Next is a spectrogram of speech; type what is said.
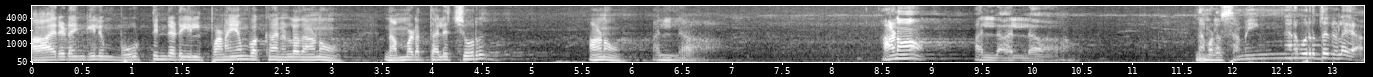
ആരുടെങ്കിലും ബൂട്ടിന്റെ ഇടയിൽ പണയം വെക്കാനുള്ളതാണോ? നമ്മുടെ തലച്ചോറ്? ആണോ? അല്ല. ആണോ? അല്ല അല്ല. നമ്മളെ സമയം ഇങ്ങനെ വെറുതെ കളയാ.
